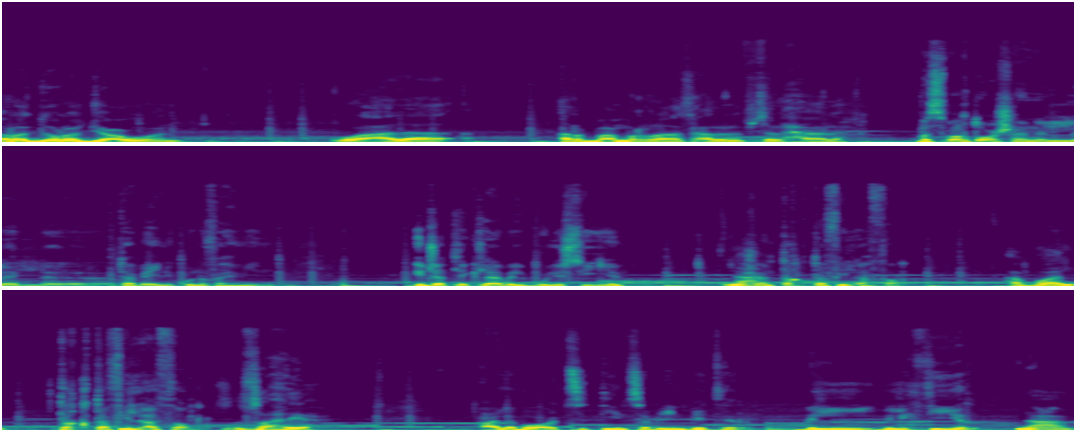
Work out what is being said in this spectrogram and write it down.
ردوا رجعوهن. وعلى أربع مرات على نفس الحالة. بس برضو عشان ال- المتابعين يكونوا فاهمين. إجت الكلاب البوليسية نعم. عشان تقتفي الأثر. عفوا. تقتفي الأثر. صحيح. على بعد 60 70 متر بال... بالكثير. نعم.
